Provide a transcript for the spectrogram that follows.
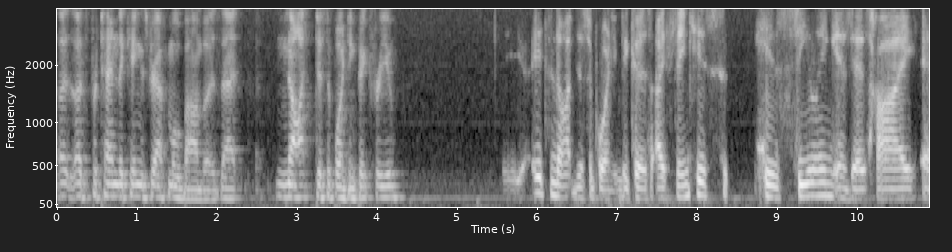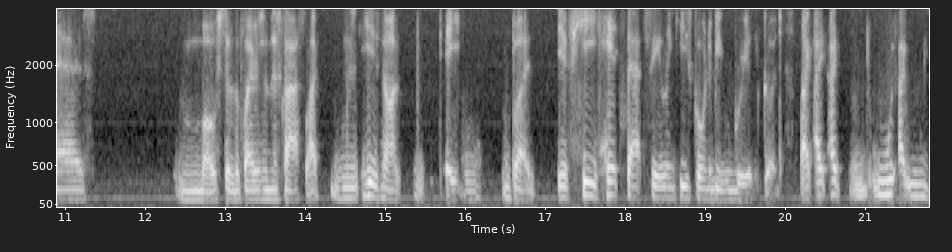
Uh, let's pretend the Kings draft Mo Bamba. Is that not disappointing pick for you? it's not disappointing because I think his his ceiling is as high as most of the players in this class. Like he's not Ayton, but if he hits that ceiling, he's going to be really good. Like I, I, I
